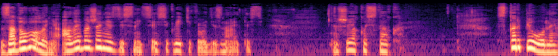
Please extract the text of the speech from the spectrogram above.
задоволення, але бажання здійсниться, і секретики ви дізнаєтесь. Так що якось так. Скорпіони.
